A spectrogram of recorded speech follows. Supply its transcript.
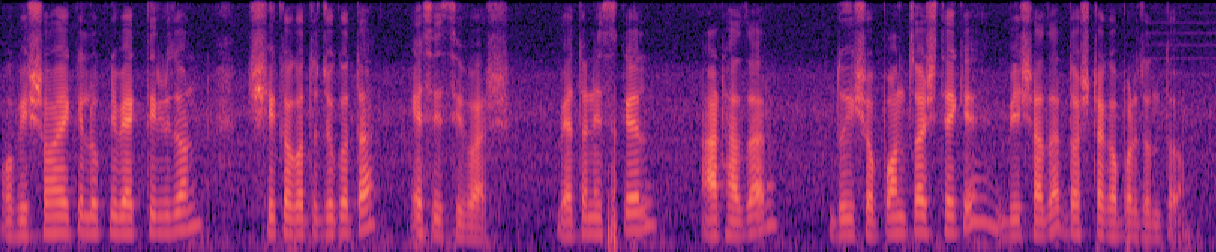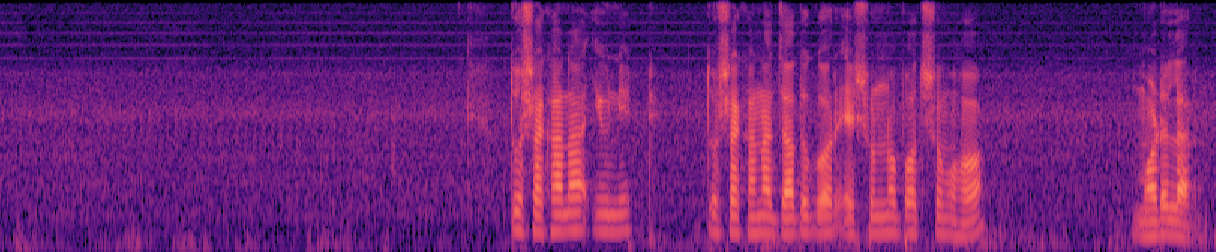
অফিস সহায়কে লোক নেবে একত্রিশ জন, শিক্ষাগত যোগ্যতা এসএসসি পাস বেতন স্কেল আট হাজার দুইশো পঞ্চাশ থেকে বিশ হাজার দশ টাকা পর্যন্ত। তোষাখানা ইউনিট, তোষাখানা জাদুঘর এ শূন্য পদসমূহ মডেলার।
